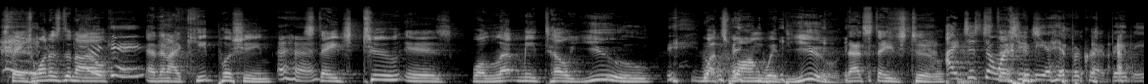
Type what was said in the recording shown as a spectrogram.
Stage one is denial, Okay. Uh-huh. and then I keep pushing. Stage two is well, let me tell you what's wrong with you. That's stage two. I just don't want you to be a hypocrite, baby.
